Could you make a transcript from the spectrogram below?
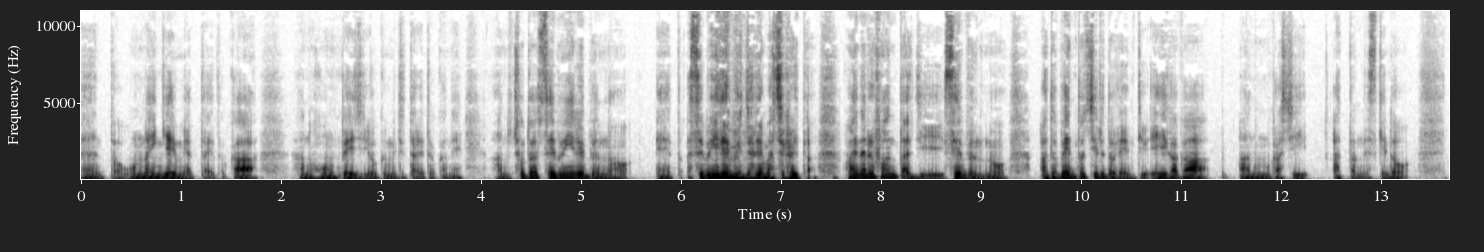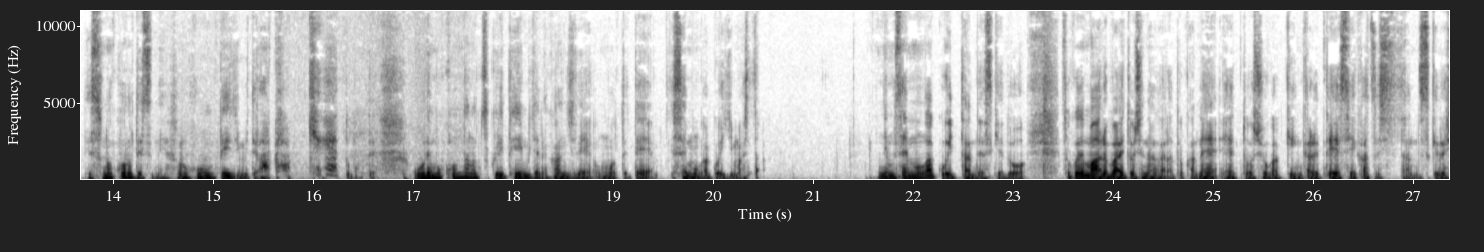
えっ、と、オンラインゲームやったりとか、あの、ホームページよく見てたりとかね、あの、ちょうどセブンイレブンのえっ、ー、と、セブンイレブンじゃない、間違えた。ファイナルファンタジー7のアドベント・チルドレンっていう映画が、あの、昔あったんですけど、で、その頃ですね、そのホームページ見て、あ、かっけえと思って、俺もこんなの作りてえみたいな感じで思ってて、専門学校行きました。でも専門学校行ったんですけど、そこでもアルバイトしながらとかね、えっ、と、奨学金借りて生活してたんですけど、一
